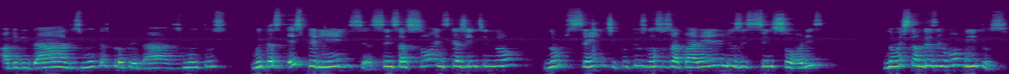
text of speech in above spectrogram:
habilidades, muitas propriedades, muitos, muitas experiências, sensações que a gente não, não sente porque os nossos aparelhos e sensores não estão desenvolvidos.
